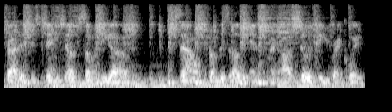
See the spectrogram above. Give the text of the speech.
try to just change up some of the uh, sounds from this other instrument. I'll show it to you right quick.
